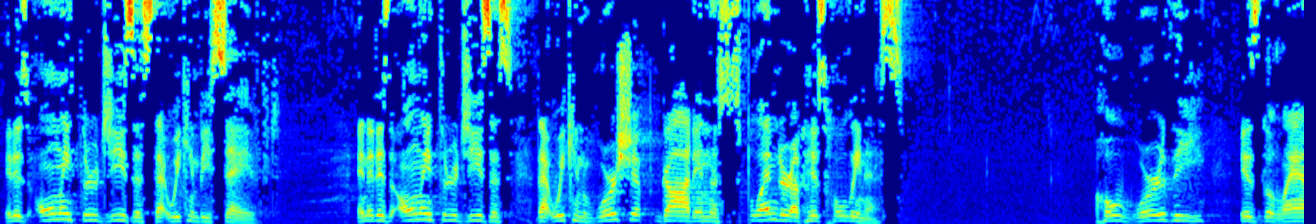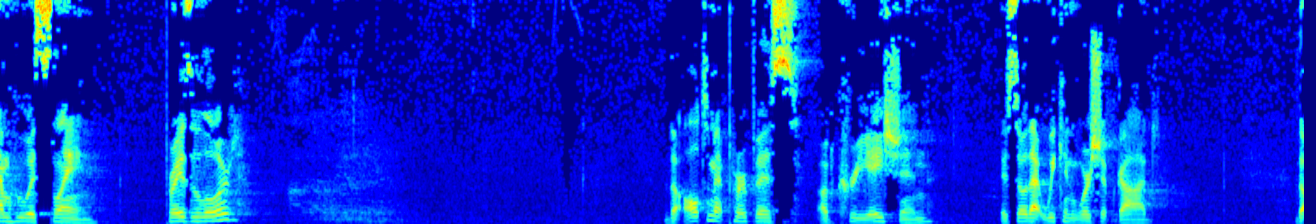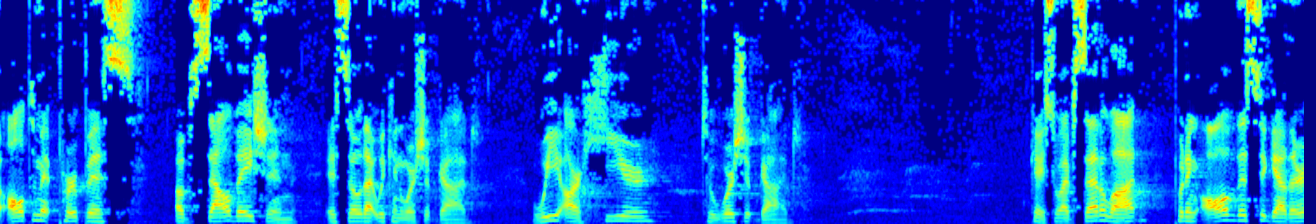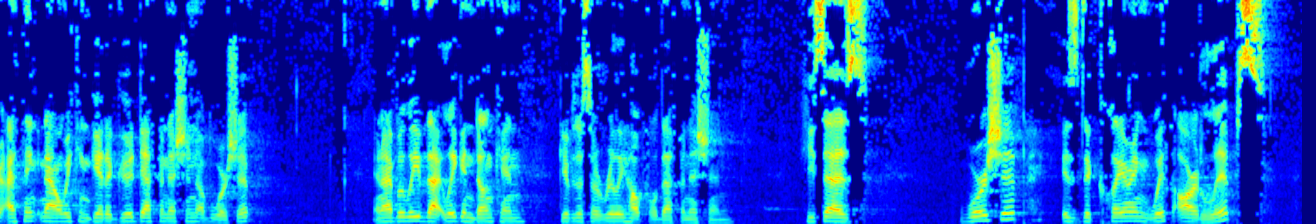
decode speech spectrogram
It is only through Jesus that we can be saved. And it is only through Jesus that we can worship God in the splendor of His holiness. Oh, worthy is the Lamb who was slain. Praise the Lord. The ultimate purpose of creation is so that we can worship God. The ultimate purpose of salvation is so that we can worship God. We are here to worship God. Okay, so I've said a lot. Putting all of this together, I think now we can get a good definition of worship. And I believe that Ligon Duncan gives us a really helpful definition. He says, Worship is declaring with our lips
